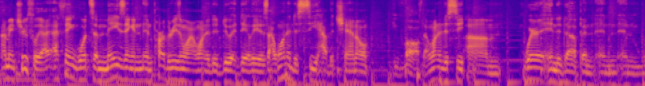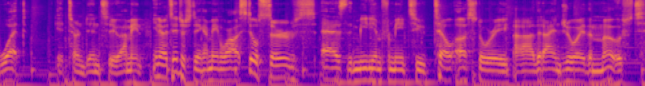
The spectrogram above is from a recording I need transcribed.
I mean, truthfully, I, I think what's amazing and, and, part of the reason why I wanted to do it daily is I wanted to see how the channel evolved. I wanted to see um, where it ended up and, and, and what it turned into. I mean, you know, it's interesting. I mean, while it still serves as the medium for me to tell a story uh, that I enjoy the most,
